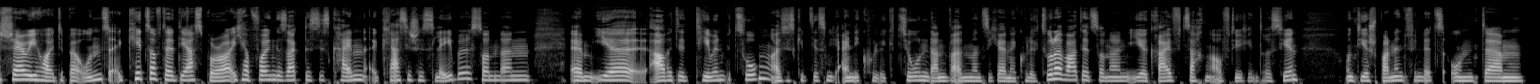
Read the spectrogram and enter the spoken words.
Sherry heute bei uns. Kids of the Diaspora. Ich habe vorhin gesagt, das ist kein klassisches Label, sondern ähm, ihr arbeitet themenbezogen. Also es gibt jetzt nicht eine Kollektion, dann wann man sich eine Kollektion erwartet, sondern ihr greift Sachen auf, die euch interessieren und die ihr spannend findet. Und ähm,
